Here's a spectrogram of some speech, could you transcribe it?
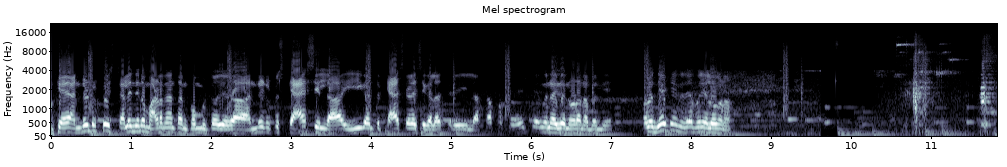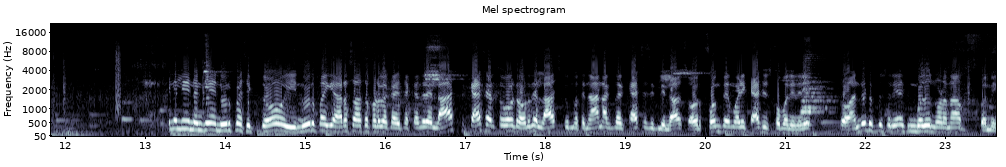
ಓಕೆ ಹಂಡ್ರೆಡ್ ರುಪೀಸ್ ಚಾಲೆಂಜ್ ಏನೋ ಮಾಡೋಣ ಅಂತ ಅನ್ಕೊಂಡ್ಬಿಟ್ಟು ಈಗ ಹಂಡ್ರೆಡ್ ರುಪೀಸ್ ಕ್ಯಾಶ್ ಇಲ್ಲ. ಈಗಂತೂ ಕ್ಯಾಶ್ ಕಡೆ ಸಿಗಲ್ಲ. ಸರಿ ಇಲ್ಲ. ಅಕ್ಕಪಕ್ಕ ಎ ಟಿ ಎಂ ಇದೆ ನೋಡೋಣ ಬನ್ನಿ. ಅಲ್ಲೊಂದು ಎ ಟಿ ಎಂ ಇದೆ ಬನ್ನಿ ಅಲ್ಲಿ ಹೋಗೋಣ. ಫೈನಲಿ ನಂಗೆ ನೂರು ರೂಪಾಯಿ ಸಿಕ್ತು. ಈ ನೂರು ರೂಪಾಯಿಗೆ ಅರಸಾಹಸ ಪಡ್ಬೇಕಾಯ್ತು. ಯಾಕಂದ್ರೆ ಲಾಸ್ಟ್ ಕ್ಯಾಶ್ ಯಾರು ತಗೊಂಡ್ರೆ ಅವ್ರದೇ ಲಾಸ್ಟ್ ಮತ್ತೆ ನಾನು ಹಾಕಿದಾಗ ಕ್ಯಾಶ್ ಸಿಗ್ಲಿಲ್ಲ. ಸೊ ಅವ್ರು ಫೋನ್ ಪೇ ಮಾಡಿ ಕ್ಯಾಶ್ ಇಸ್ಕೊಬಂದಿದ್ದೀನಿ ಸೊ ಹಂಡ್ರೆಡ್ ರುಪೀಸ್ ಏನ್ ತಿನ್ಬೋದು ನೋಡೋಣ, ಬನ್ನಿ.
